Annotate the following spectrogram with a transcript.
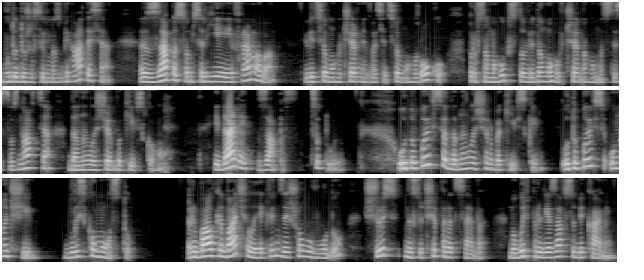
буде дуже сильно збігатися з записом Сергія Єфремова від 7 червня 27-го року про самогубство відомого вченого мистецтвознавця Данила Щербаківського. І далі запис. Цитую: Утопився Данило Щербаківський. Утопився уночі, близько мосту. Рибалки бачили, як він зайшов у воду, щось несучи перед себе. Мабуть, прив'язав собі камінь,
